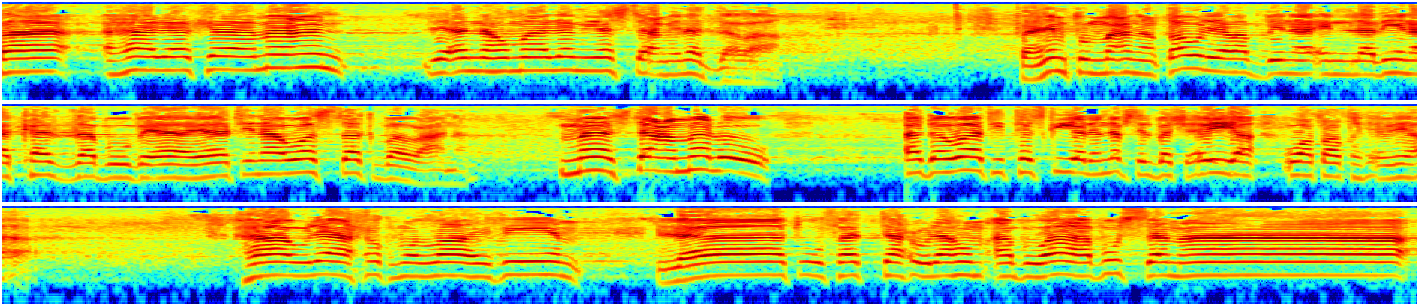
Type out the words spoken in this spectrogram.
فهلكا معا لأنهما لم يستعمل الدواء. فهمتم معنى قول ربنا إن الذين كذبوا بآياتنا واستكبروا عنها. ما استعملوا أدوات التزكية للنفس البشرية وتطهيرها. هؤلاء حكم الله فيهم. لا تفتح لهم أبواب السماء.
